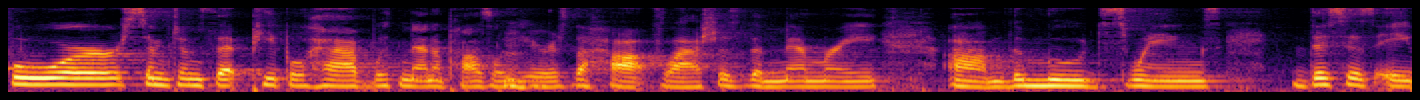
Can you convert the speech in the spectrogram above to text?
for symptoms that people have with menopausal years the hot flashes, the memory, um, the mood swings. This is a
